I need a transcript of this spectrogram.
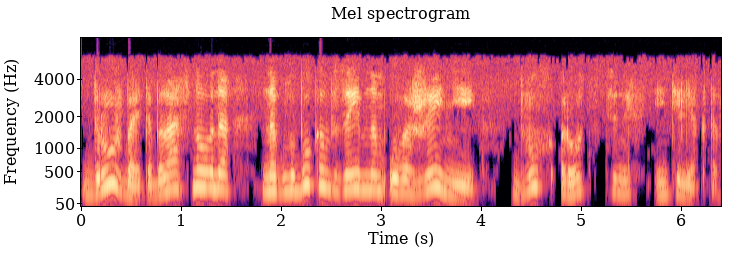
Дружба эта была основана на глубоком взаимном уважении двух родственных интеллектов.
